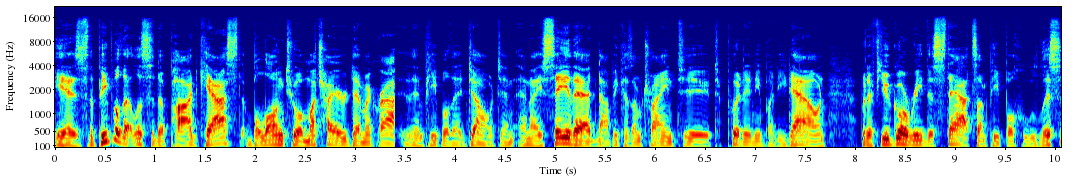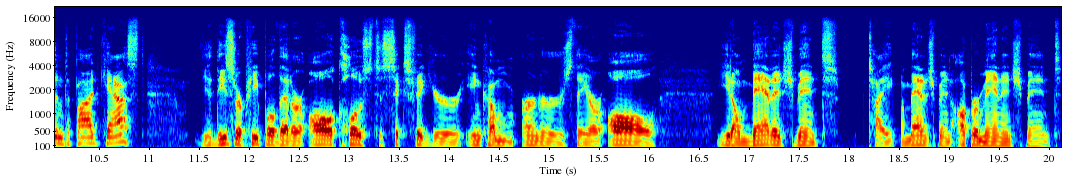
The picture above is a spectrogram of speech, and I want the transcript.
is the people that listen to podcasts belong to a much higher demographic than people that don't. And, and I say that not because I'm trying to, to put anybody down, but if you go read the stats on people who listen to podcasts, these are people that are all close to six figure income earners. They are all, you know, management type management, upper management.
